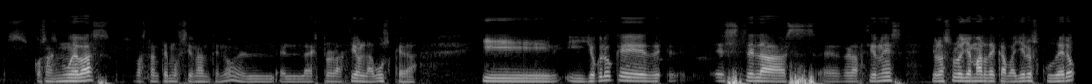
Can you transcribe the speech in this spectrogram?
pues, cosas nuevas, es bastante emocionante, ¿no? El, la exploración, la búsqueda. Y, y yo creo que es de las eh, relaciones, yo las suelo llamar de caballero escudero,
